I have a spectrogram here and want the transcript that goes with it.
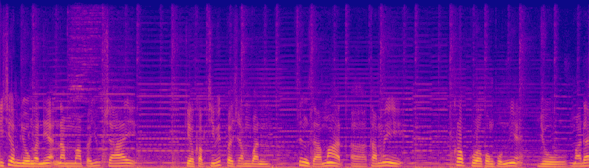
ที่เชื่อมโยงกันนี้นำมาประยุกต์ใช้เกี่ยวกับชีวิตประจำวัน ซึ่งสามารถทำให้ครอบครัวของผมเนี่ยอยู่มาได้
